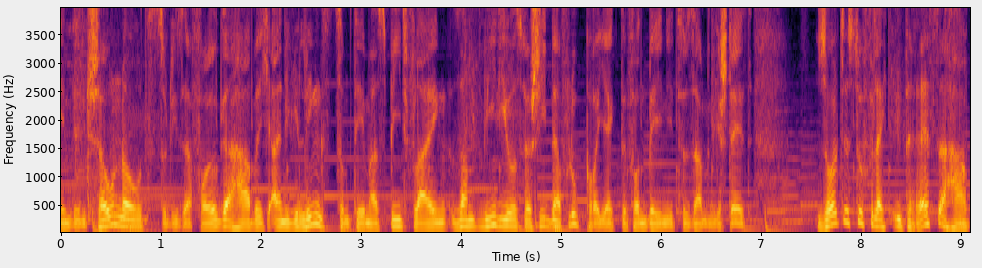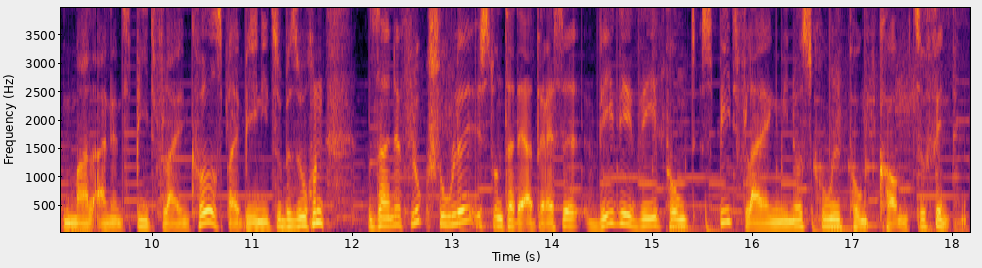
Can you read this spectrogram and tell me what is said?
In den Show Notes zu dieser Folge habe ich einige Links zum Thema Speedflying samt Videos verschiedener Flugprojekte von Beni zusammengestellt. Solltest du vielleicht Interesse haben, mal einen Speedflying-Kurs bei Beni zu besuchen, seine Flugschule ist unter der Adresse www.speedflying-school.com zu finden.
